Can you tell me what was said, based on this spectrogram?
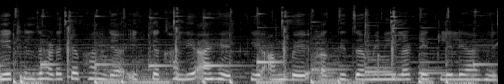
येथील झाडाच्या फांद्या इतक्या खाली आहेत की आंबे अगदी जमिनीला टेकलेले आहेत.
